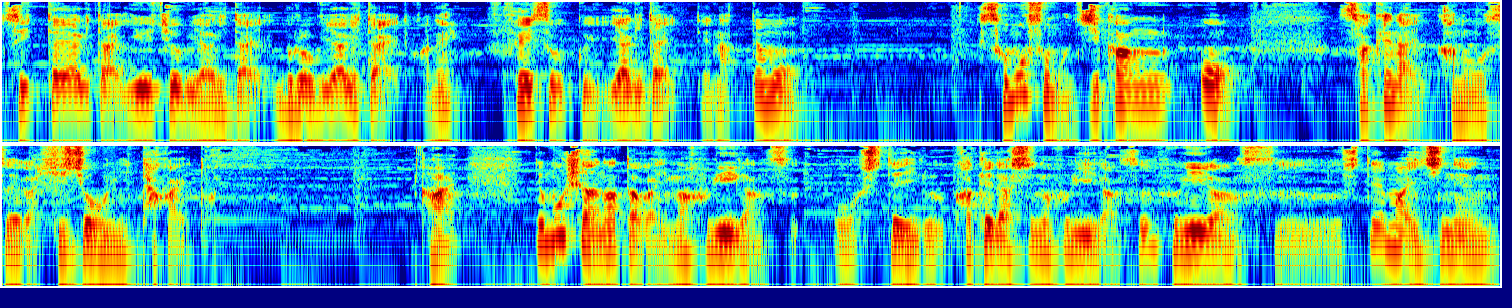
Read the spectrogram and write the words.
Twitter やりたい。YouTube やりたい。ブログやりたいとかね、Facebook やりたいってなっても、そもそも時間を避けない可能性が非常に高いと。はい。で、もしあなたが今フリーランスをしている、駆け出しのフリーランス、フリーランスして、まあ1年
